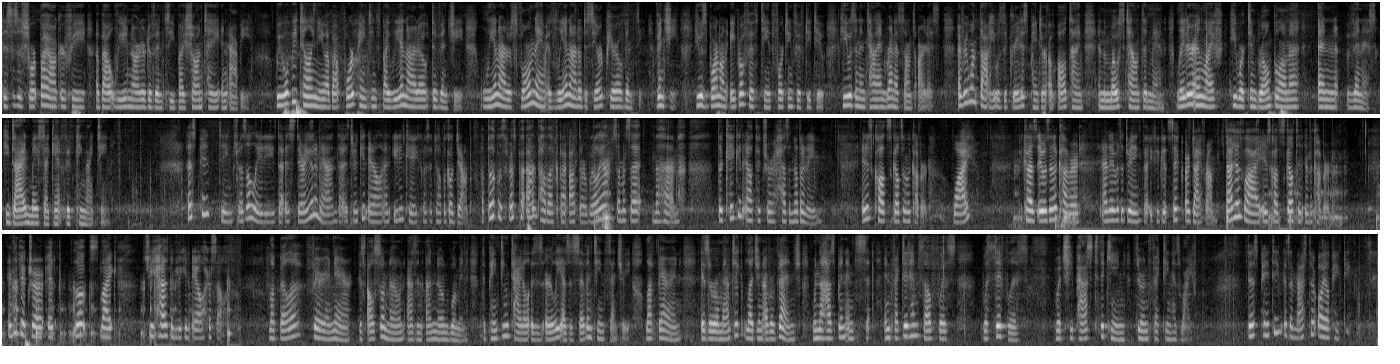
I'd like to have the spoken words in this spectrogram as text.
This is a short biography about Leonardo da Vinci by Shantae and Abby. We will be telling you about four paintings by Leonardo da Vinci. Leonardo's full name is Leonardo da Piero Vinci. Vinci. He was born on April 15, 1452. He was an Italian Renaissance artist. Everyone thought he was the greatest painter of all time and the most talented man. Later in life, he worked in Rome, Bologna, and Venice. He died May 2, 1519. This painting shows a lady that is staring at a man that is drinking ale and eating cake with a tropical down. A book was first put out in public by author William Somerset Maugham. The cake and ale picture has another name. It is called Skeleton in the Cupboard. Why? Because it was in a cupboard and it was a drink that you could get sick or die from. That is why it is called Skeleton in the Cupboard. In the picture, it looks like she has been drinking ale herself. La Bella Ferronniere is also known as an unknown woman. The painting title is as early as the 17th century. La Ferronne is a romantic legend of revenge when the husband infected himself with, with syphilis, which he passed to the king through infecting his wife. This painting is a master oil painting,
